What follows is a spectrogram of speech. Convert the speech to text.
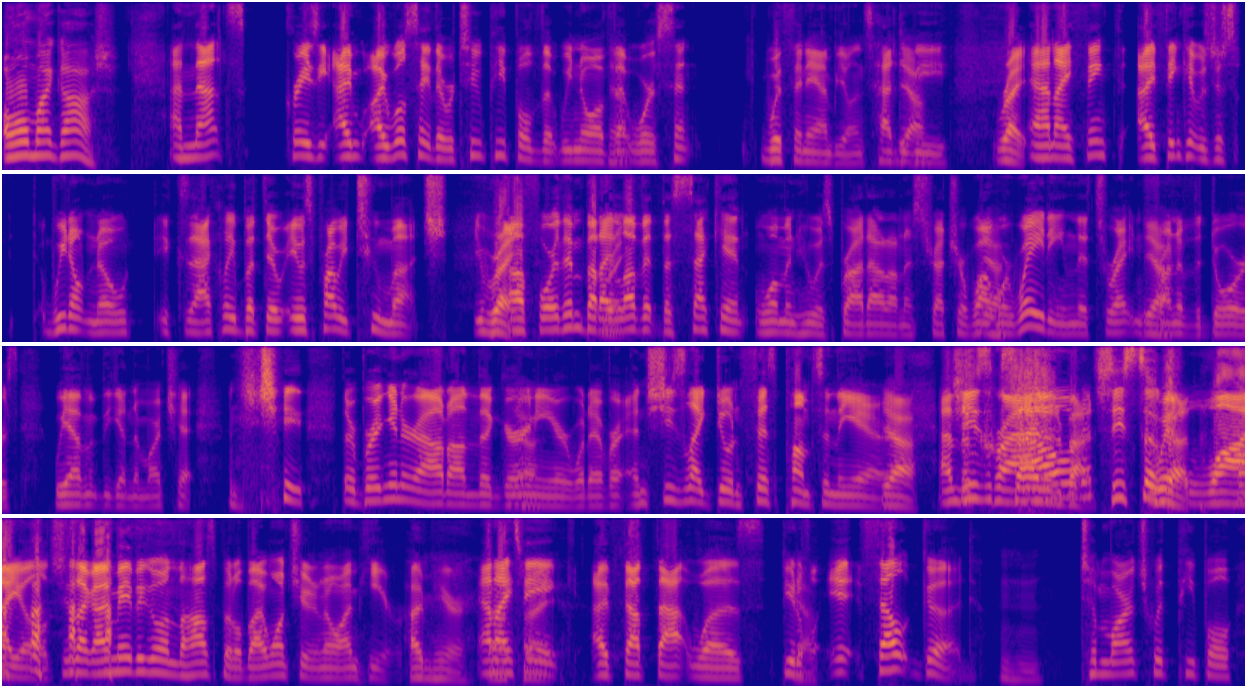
Oh my gosh! and that's crazy. I, I will say there were two people that we know of that were sent with an ambulance had to Yeah. be Right. and I think I think it was just we don't know exactly, but there it was probably too much Right. uh, for them. But I love it. The second woman who was brought out on a stretcher while Yeah. we're waiting, that's right in Yeah. front of the doors. We haven't begun to march yet, and she they're bringing her out on the gurney or whatever, and she's like doing fist pumps in the air. Yeah. and She's the excited crowd about it. She's still wild. She's like, I may be going to the hospital, but I want you to know I'm here. I'm here. And That's I right. think I thought that was beautiful. It felt good Mm-hmm. to march with people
